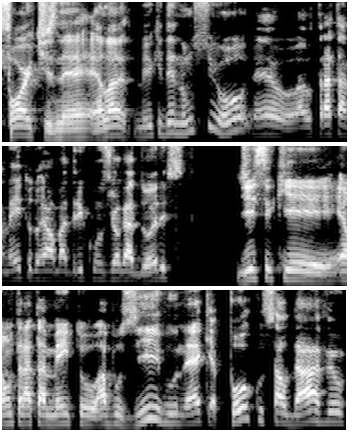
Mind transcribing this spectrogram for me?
fortes, né? Ela meio que denunciou né, o, o, tratamento do Real Madrid com os jogadores, disse que é um tratamento abusivo, né? Que é pouco saudável,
